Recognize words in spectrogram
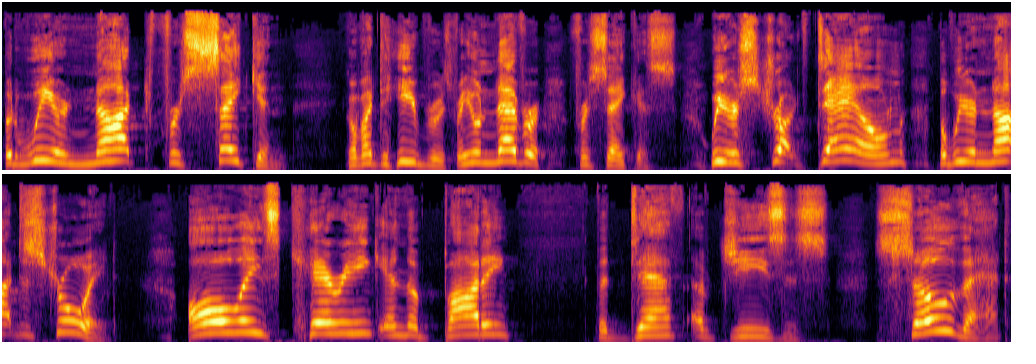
but we are not forsaken. Go back to Hebrews, for he'll never forsake us. We are struck down, but we are not destroyed. Always carrying in the body the death of Jesus, so that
